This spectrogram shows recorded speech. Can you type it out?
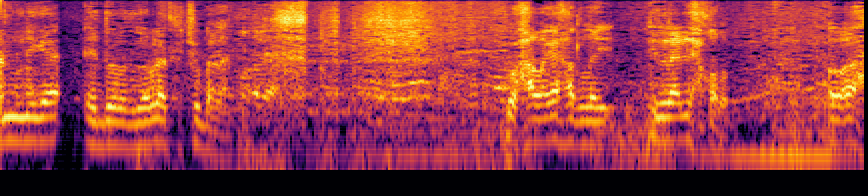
amniga ee dowlad goboleedka jubbaland waxaa laga hadlay ilaa lix qodob oo ah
